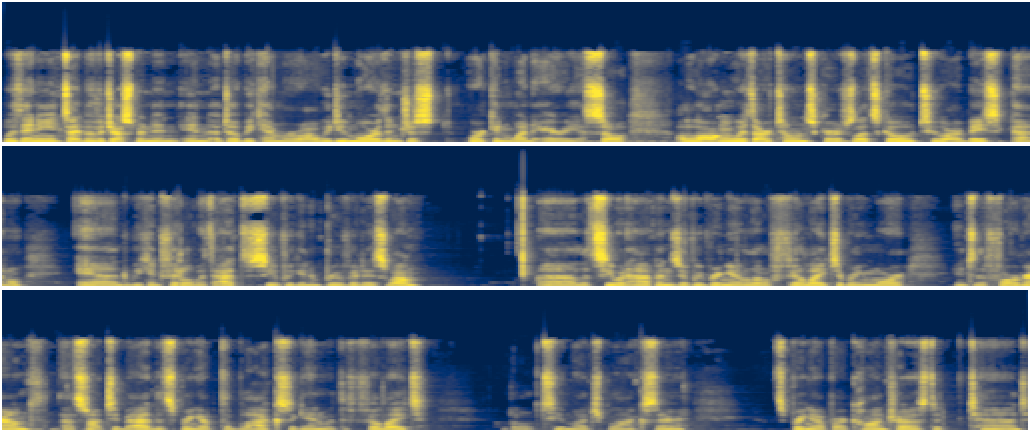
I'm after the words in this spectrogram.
with any type of adjustment in, in Adobe Camera Raw, we do more than just work in one area. So along with our tones curves, let's go to our basic panel and we can fiddle with that to see if we can improve it as well. Uh, let's see what happens if we bring in a little fill light to bring more into the foreground. That's not too bad. Let's bring up the blacks again with the fill light. A little too much blacks there. Let's bring up our contrast a tad.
